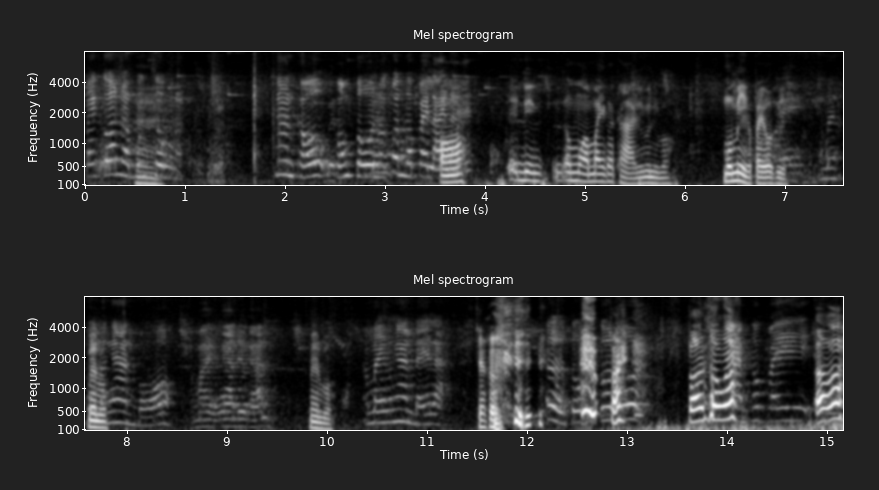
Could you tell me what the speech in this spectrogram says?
ไปก้อนนะบุญส่งน่ะงานเขาของโตนะคนเขาไปหลายอ๋อหลายเอ้ยนี่เอามาไม่เขาถ่ายอยู่นี่บ่โมมี่ก็ไปบ่พี่มันแม่คนนบ่ละงานบ่ทำไมงานเดียวกันแม่นบ่ทำไมงานไหนล่ะจักกับพี่เออตัวก็ไปโลดตอนส่งวะงานเขาไปเอาวะ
